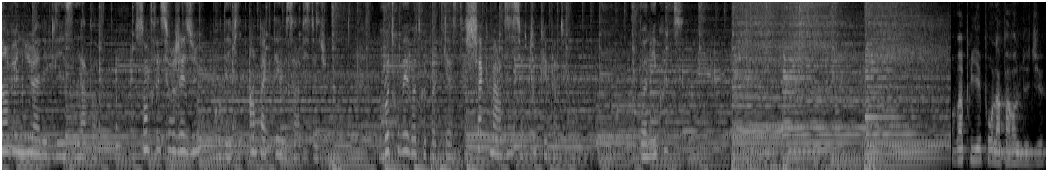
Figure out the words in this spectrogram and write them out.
Bienvenue à l'église La Porte, centrée sur Jésus pour des vies impactées au service de Dieu. Retrouvez votre podcast chaque mardi sur toutes les plateformes. Bonne écoute. On va prier pour la parole de Dieu.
